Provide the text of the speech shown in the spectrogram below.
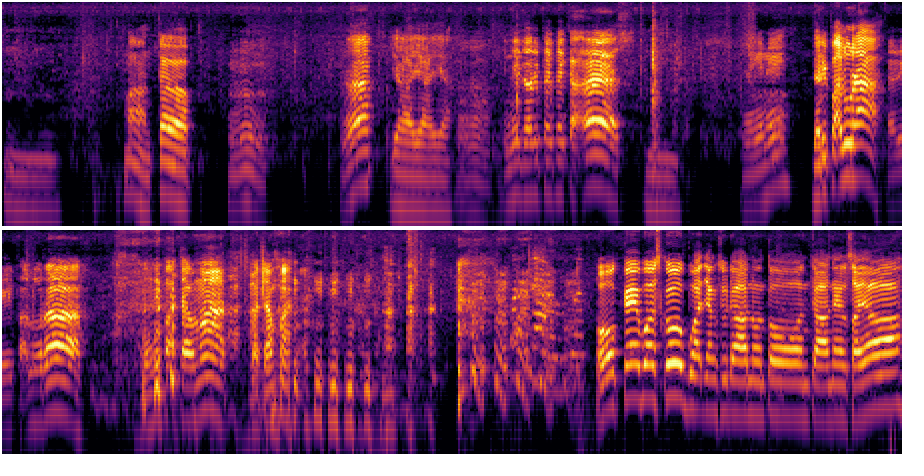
Hmm. Mantep. Hmm. Ya. Ya ya ya. Nah, ini dari PPKS. Hmm. Yang ini Dari Pak Lurah, dari Pak Lurah. Ini Pak Camat. Pak Camat. Oke bosku, buat yang sudah nonton channel saya,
